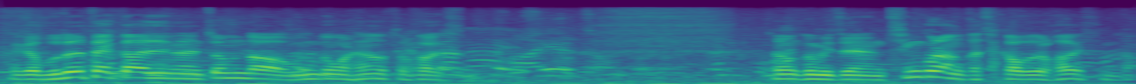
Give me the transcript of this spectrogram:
그러니까 무대 때까지는 좀 더 운동을 해놓도록 하겠습니다. 저는 그럼 이제 친구랑 같이 가보도록 하겠습니다.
